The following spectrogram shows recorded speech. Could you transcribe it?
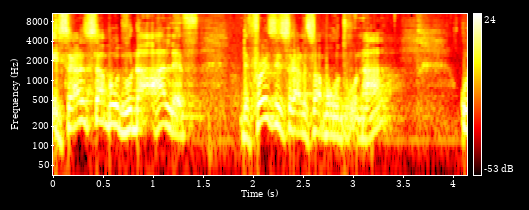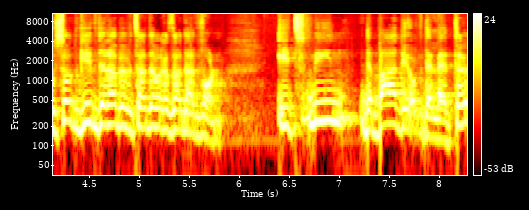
ישראל סבא ותבונה א', the first ישראל סבא ותבונה, הוא סוד גיב דלה במצד דבר הזד העדבון. It mean the body of the letter,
